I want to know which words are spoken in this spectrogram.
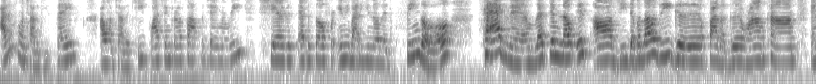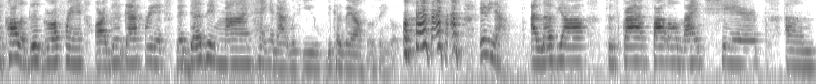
I just want y'all to be safe. I want y'all to keep watching Girl Talk with J. Marie. Share this episode for anybody you know that's single. Tag them, let them know it's all G double O D good. Find a good rom com and call a good girlfriend or a good guy friend that doesn't mind hanging out with you because they're also single. Anyhow, I love y'all. Subscribe, follow, like, share. Um,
